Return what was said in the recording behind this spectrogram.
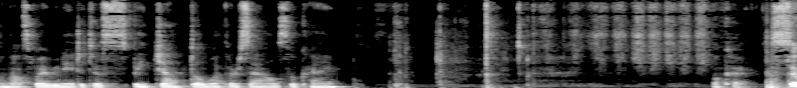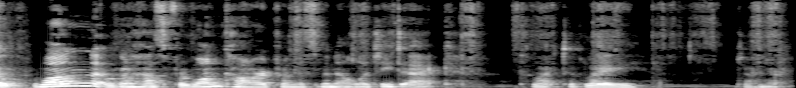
And that's why we need to just be gentle with ourselves, okay? Okay, so one, we're going to ask for one card from this Moonology deck, collectively, January.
